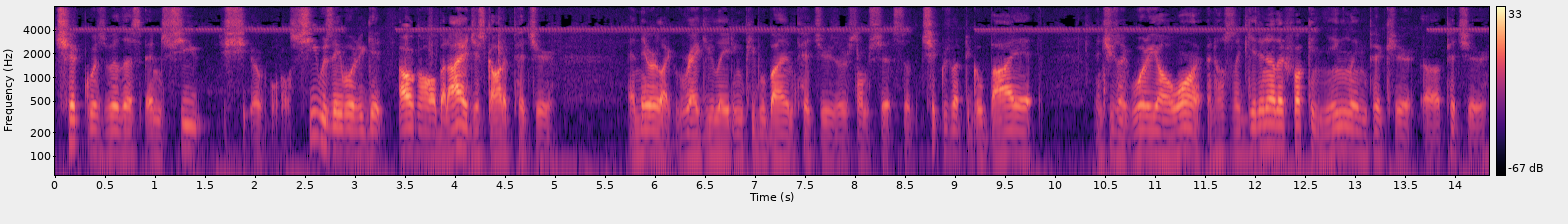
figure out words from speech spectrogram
chick was with us, and she she uh, well, she was able to get alcohol, but I had just got a pitcher, and they were like regulating people buying pitchers or some shit. So the chick was about to go buy it, and she's like, "What do y'all want?" And I was like, "Get another fucking Yuengling picture uh pitcher,"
